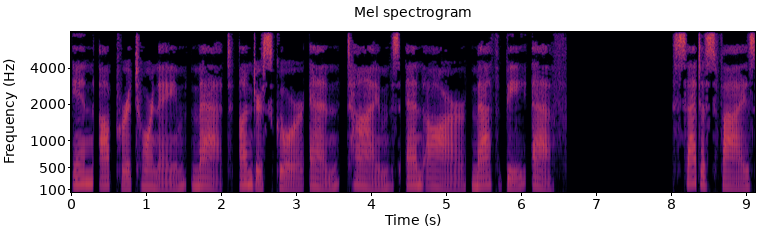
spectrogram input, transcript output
in operator name mat underscore n times nr Math BF satisfies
